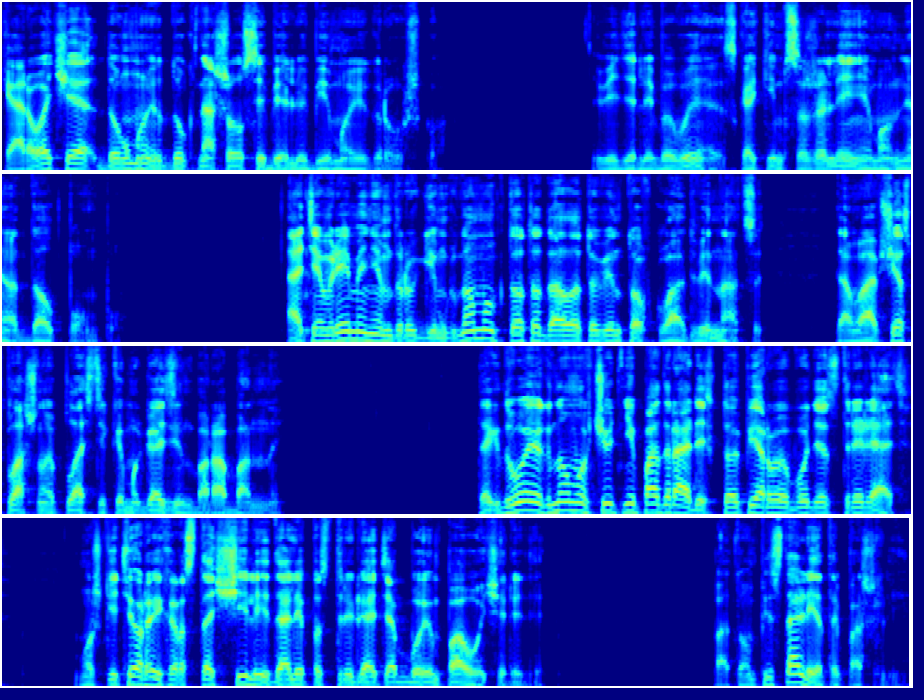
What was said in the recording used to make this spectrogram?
Короче, думаю, Дук нашел себе любимую игрушку. Видели бы вы, с каким сожалением он мне отдал помпу. А тем временем другим гномам кто-то дал эту винтовку А-12. Там вообще сплошной пластик и магазин барабанный. Так двое гномов чуть не подрались, кто первый будет стрелять. Мушкетеры их растащили и дали пострелять обоим по очереди. Потом пистолеты пошли.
